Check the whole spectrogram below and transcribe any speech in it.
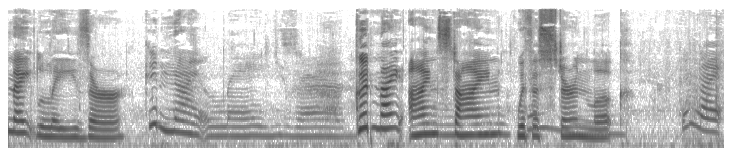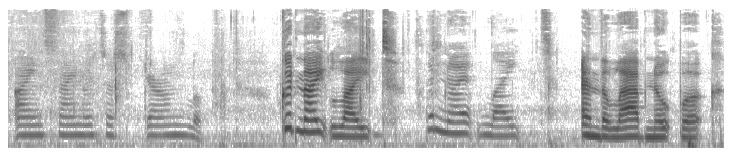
night, laser. Good night, laser. Good night, Einstein, with a stern look. Good night, Einstein with a stern look. Good night, light, Good night, light. and the lab notebook.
